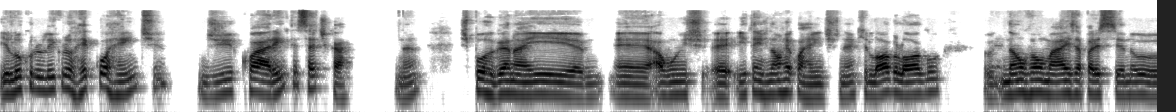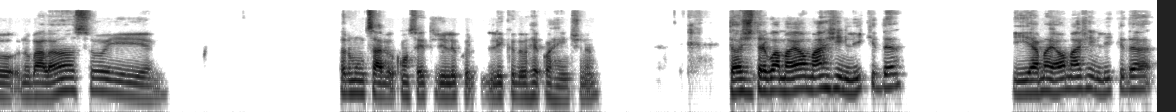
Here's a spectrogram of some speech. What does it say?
E lucro líquido recorrente de 47K, né? Expurgando aí é, alguns é, itens não recorrentes, né? Que logo, logo não vão mais aparecer no, no balanço e todo mundo sabe o conceito de líquido recorrente, né? Então a gente entregou a maior margem líquida e a maior margem líquida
